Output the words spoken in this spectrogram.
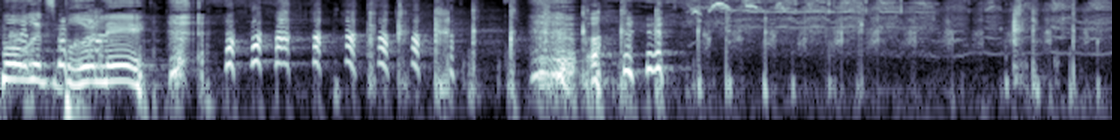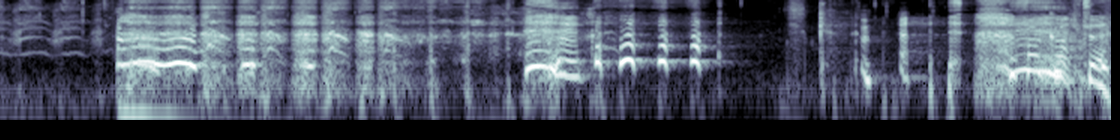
Moritz Brûlé. Oh Gott,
